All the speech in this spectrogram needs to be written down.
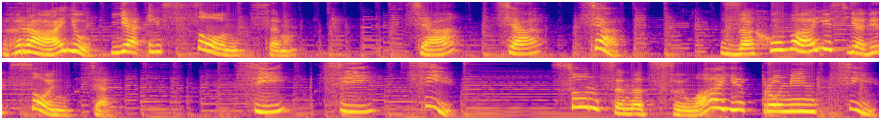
Граю я із сонцем. Ця, ця, ця. Заховаюсь я від сонця. Ці, ці, ці. Сонце надсилає промінці.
